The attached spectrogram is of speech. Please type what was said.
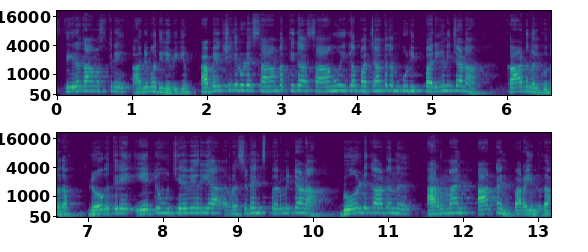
സ്ഥിരതാമസത്തിന് അനുമതി ലഭിക്കും. അപേക്ഷകരുടെ സാമ്പത്തിക സാമൂഹിക പശ്ചാത്തലം കൂടി പരിഗണിച്ചാണ് കാർഡ് നൽകുന്നത്. ലോകത്തിലെ ഏറ്റവും ചിലവേറിയ റെസിഡൻസ് പെർമിറ്റാണ് ഗോൾഡ് കാർഡെന്ന് അർമാൻ ആട്ടൻ പറയുന്നത്.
